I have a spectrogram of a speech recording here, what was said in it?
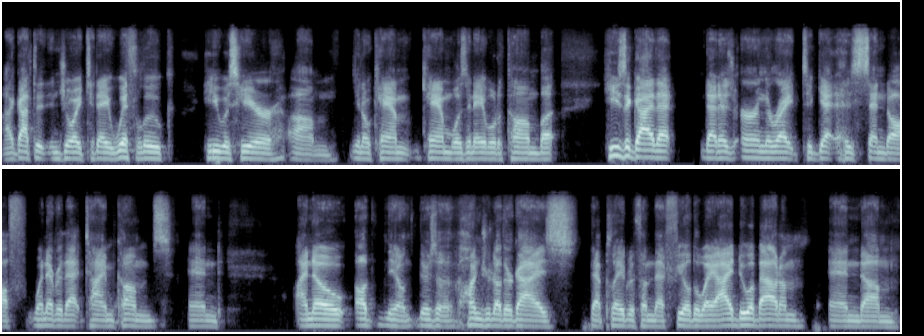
I got to enjoy today with Luke. He was here. Um, you know, Cam, Cam wasn't able to come, but he's a guy that, that has earned the right to get his send off whenever that time comes. And I know, uh, you know, there's a hundred other guys that played with him that feel the way I do about him. And, um,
